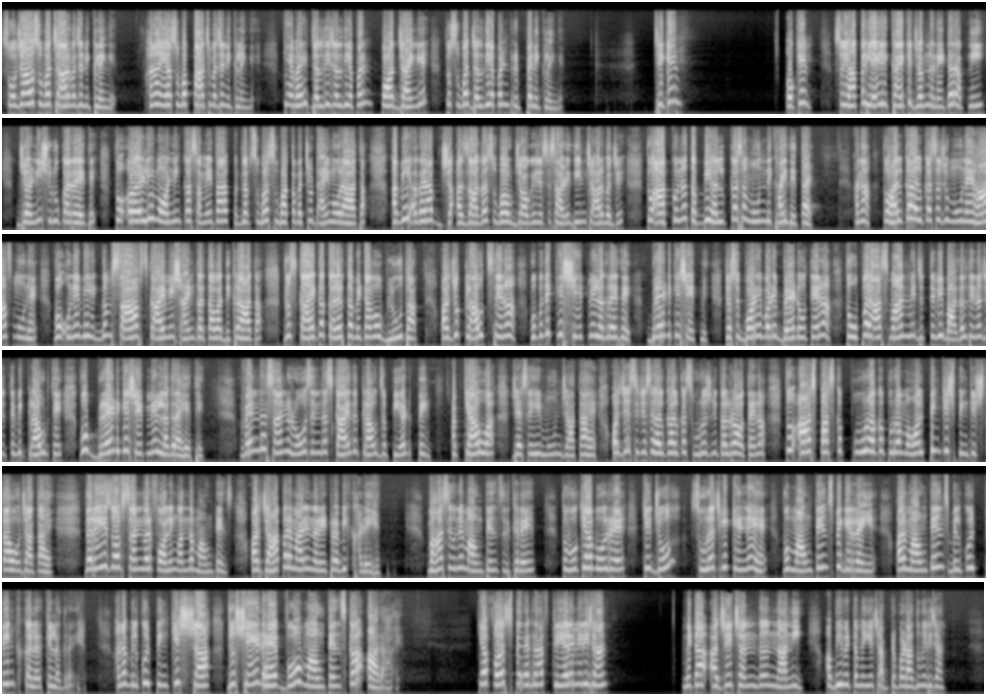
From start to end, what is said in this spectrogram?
सो जाओ सुबह चार बजे निकलेंगे। है ना? या सुबह पाँच बजे निकलेंगे कि भाई जल्दी जल्दी अपन पहुँच जाएँगे तो सुबह जल्दी अपन ट्रिप पे निकलेंगे। ठीक है? Okay okay? सो so, यहाँ पर यही लिखा है कि जब नरेटर अपनी जर्नी शुरू कर रहे थे तो अर्ली मॉर्निंग का समय था मतलब सुबह सुबह का बच्चों टाइम हो रहा था। अभी अगर आप ज़्यादा सुबह उठ जाओगे जैसे साढ़े तीन चार बजे तो आपको ना तब भी हल्का सा मून दिखाई देता है। है ना? तो हल्का हल्का सा जो मून है हाफ़ मून है, वो उन्हें भी एकदम साफ़ स्काई में शाइन करता हुआ दिख रहा था। जो स्काई का कलर था बेटा, वो ब्लू था। और जो क्लाउड्स थे ना, वो पता किस शेप में लग रहे थे? ब्रेड के शेप में। जैसे बड़े बड़े ब्रेड होते हैं ना तो ऊपर आसमान में जितने भी बादल थे ना, जितने भी क्लाउड थे, वो ब्रेड के शेप में लग रहे थे। When the sun rose in the sky the clouds appeared pink अब क्या हुआ? जैसे ही मून जाता है और जैसे जैसे हल्का हल्का सूरज निकल रहा होता है ना तो आसपास का पूरा का पूरा माहौल पिंकिश पिंकिश सा हो जाता है। The rays of sun were following on the mountains और जहाँ पर हमारे नरेटर अभी खड़े हैं, वहाँ से उन्हें माउंटेन्स दिख रहे हैं। तो वो क्या बोल रहे हैं कि जो सूरज की किरणें हैं, वो माउंटेन्स पे गिर रही हैं और माउंटेन्स बिल्कुल पिंक कलर के लग रहे हैं। है ना? बिल्कुल पिंकिश सा जो शेड है, वो माउंटेन्स का आ रहा है। क्या फ़र्स्ट पैराग्राफ क्लियर है मेरी जान? बेटा अजय चंद नानी, अभी बेटा मैं ये चैप्टर पढ़ा दू मेरी जान?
